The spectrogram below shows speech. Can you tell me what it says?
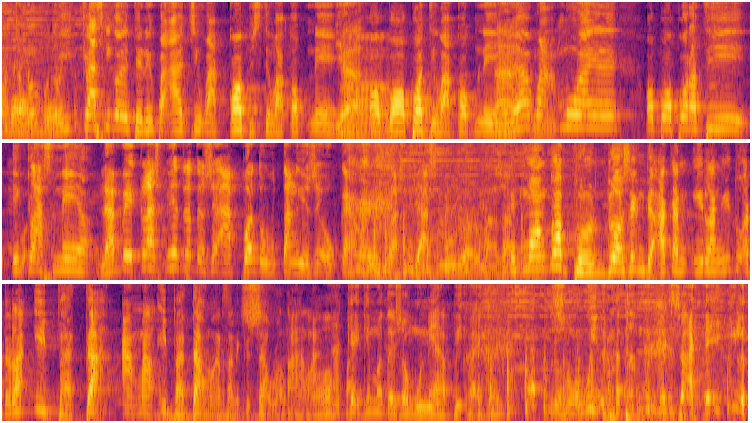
Ngomong ikhlas ki kaya dening Pak Haji wakop wis diwakopne. Ya. Apa-apa diwakopne. Ah. Ya awakmu ae apa-apa ora diikhlasne ya. Lah pe kelas piye to sik abot utang ya sik akeh kelas ndas lho rumah saku. Mongko bondo sing ndak akan hilang itu adalah ibadah, amal ibadah nang ngarsane Gusti Allah taala. Akeh iki mah iso muni apik Pak Eko. Suwi ora tau muni iso akeh iki lho.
